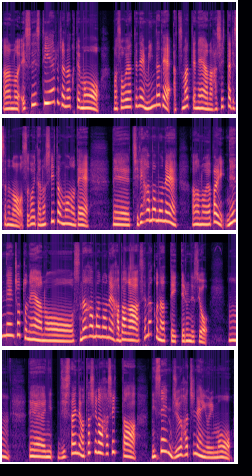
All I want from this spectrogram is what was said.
あの、SSTR じゃなくても、まあそうやってね、みんなで集まってね、あの、走ったりするのすごい楽しいと思うので、で、チリ浜もね、あの、やっぱり年々ちょっとね、あの、砂浜のね、幅が狭くなっていってるんですよ。うん。で、実際ね、私が走った2018年よりも、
